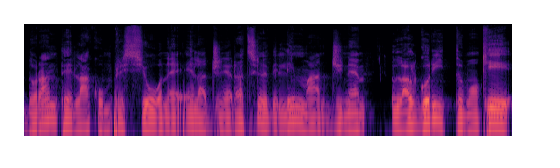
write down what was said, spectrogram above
durante la compressione e la generazione dell'immagine l'algoritmo che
